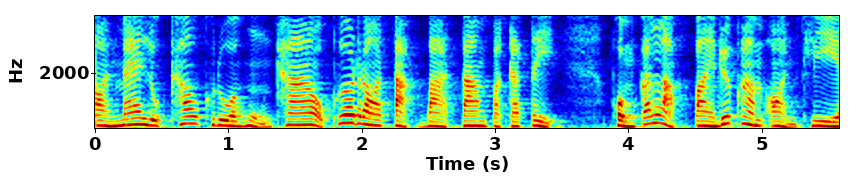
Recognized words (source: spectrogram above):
ตอนแม่ลุกเข้าครัวหุงข้าว เพื่อรอตักบาตรตามปกติ ผมก็หลับไปด้วยความอ่อนเพลีย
